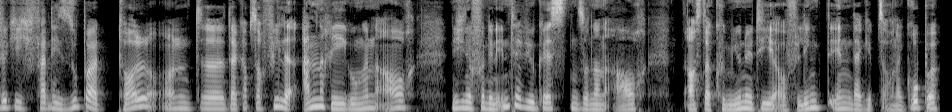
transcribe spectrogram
wirklich fand ich super toll und äh, da gab es auch viele Anregungen auch, nicht nur von den Interviewgästen, sondern auch aus der Community auf LinkedIn. Da gibt's auch eine Gruppe.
